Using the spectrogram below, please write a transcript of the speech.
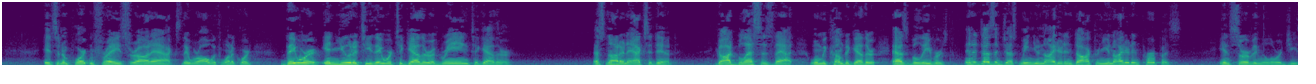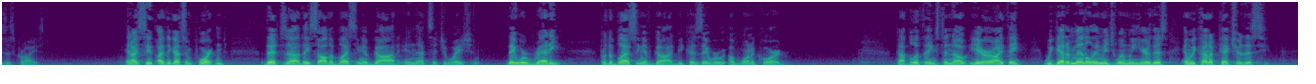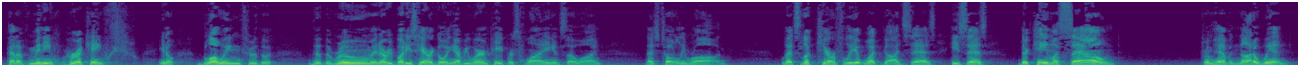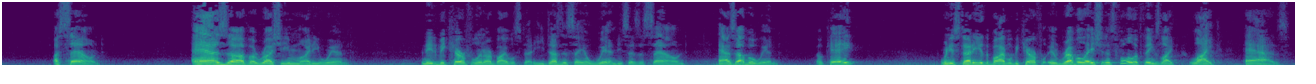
It's an important phrase throughout Acts. They were all with one accord. They were in unity. They were together, agreeing together. That's not an accident. God blesses that when we come together as believers. And it doesn't just mean united in doctrine, united in purpose in serving the Lord Jesus Christ. And I, see, I think that's important that uh, they saw the blessing of God in that situation. They were ready for the blessing of God because they were of one accord. A couple of things to note here. I think we get a mental image when we hear this, and we kind of picture this kind of mini hurricane, you know, blowing through the, the, the room and everybody's hair going everywhere and papers flying and so on. That's totally wrong. Let's look carefully at what God says. He says, there came a sound from heaven, not a wind, a sound, as of a rushing mighty wind. We need to be careful in our Bible study. He doesn't say a wind, he says a sound, as of a wind. Okay? When you study the Bible, be careful. In Revelation, it's full of things like like, as.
